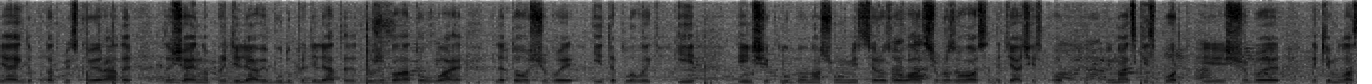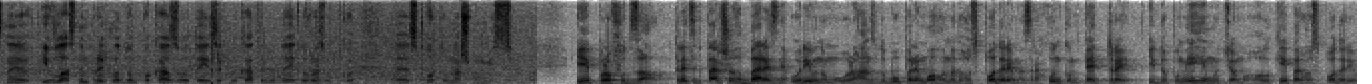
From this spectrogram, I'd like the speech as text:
я як депутат міської ради, звичайно, приділяв і буду приділяти дуже багато уваги для того, щоб і тепловик, і інші клуби в нашому місті розвивалися, щоб розвивався дитячий спорт, юнацький спорт, і щоб таким власне і власним прикладом показувати і закликати людей до розвитку е, спорту в нашому місті. І про футзал. 31 березня у Рівному Ураган здобув перемогу над господарями з рахунком 5-3. І допоміг йому цьому голкіпер господарів,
